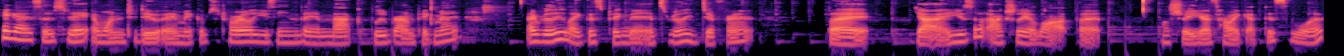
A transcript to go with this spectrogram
Hey guys, so today I wanted to do a makeup tutorial using the MAC Blue Brown pigment. I really like this pigment, it's really different, but yeah, I use it actually a lot, but I'll show you guys how I get this look.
